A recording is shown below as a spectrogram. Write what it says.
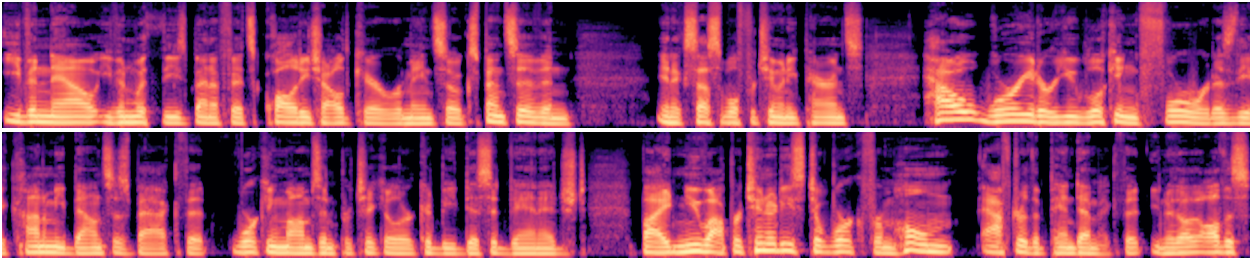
even now, even with these benefits, quality childcare remains so expensive and inaccessible for too many parents. How worried are you looking forward as the economy bounces back that working moms in particular could be disadvantaged by new opportunities to work from home after the pandemic? That, you know, all this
